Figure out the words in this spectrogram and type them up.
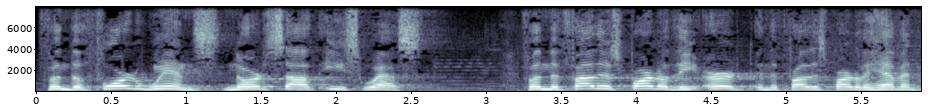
From the four winds, north, south, east, west from the farthest part of the earth and the farthest part of heaven.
